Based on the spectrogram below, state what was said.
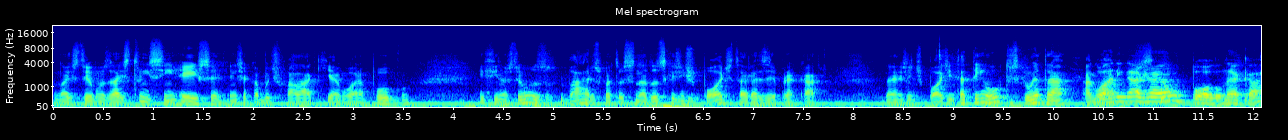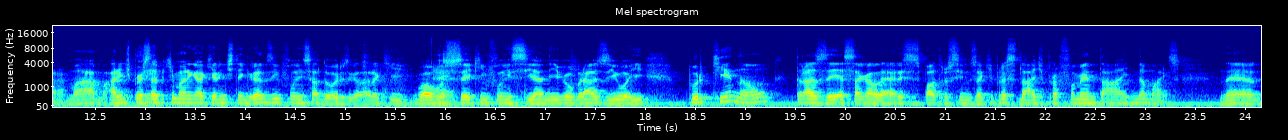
nós temos a String Sim Racer, que a gente acabou de falar aqui agora há pouco. Enfim, nós temos vários patrocinadores que a gente pode trazer para cá. Né? A gente pode, ainda tem outros que vão entrar agora. Maringá já é um polo, né, cara? A gente percebe Sim. que Maringá aqui a gente tem grandes influenciadores, galera que, igual É. você, que influencia a nível Brasil aí. Por que não trazer essa galera, esses patrocínios aqui pra cidade pra fomentar ainda mais? né?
